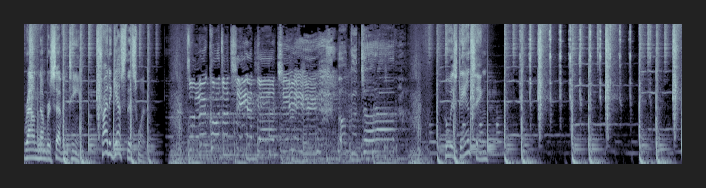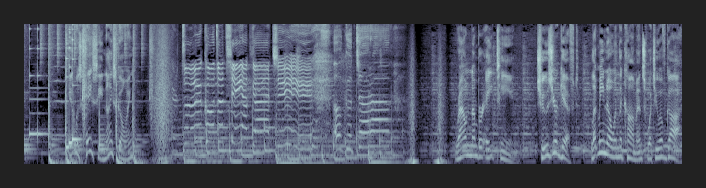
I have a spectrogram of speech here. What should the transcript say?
Round number 17. Try to guess this one. Who is dancing? It was Casey. Nice going. Round number 18. Choose your gift. Let me know in the comments what you have got.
